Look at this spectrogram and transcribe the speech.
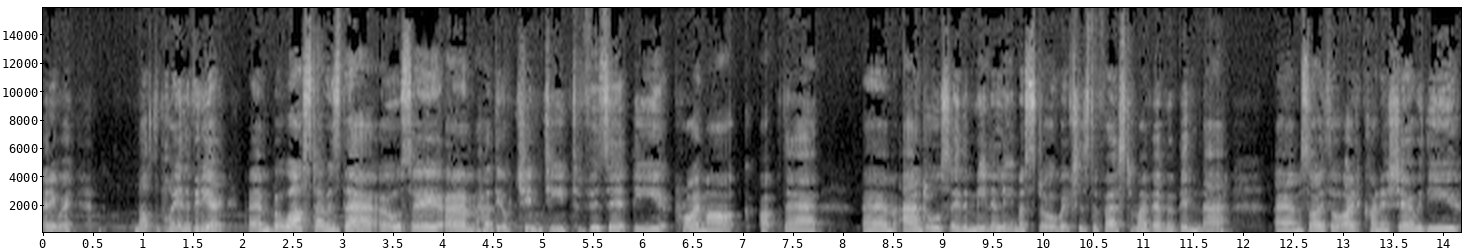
Anyway, not the point of the video. Um, but whilst I was there, I also um, had the opportunity to visit the Primark up there um, and also the Mina Lima store, which is the first time I've ever been there. Um, so I thought I'd kind of share with you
